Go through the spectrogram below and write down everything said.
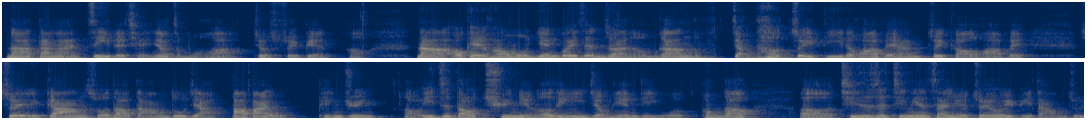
那当然自己的钱要怎么花就随便好。那 OK 好，我们言归正传了。我们刚刚讲到最低的花费和最高的花费，所以刚刚说到打工度假八百五平均，好，一直到去年二零一九年底，我碰到呃其实是今年三月最后一批打工度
